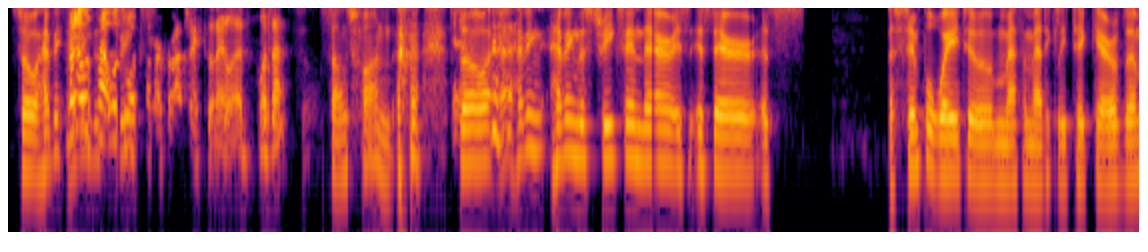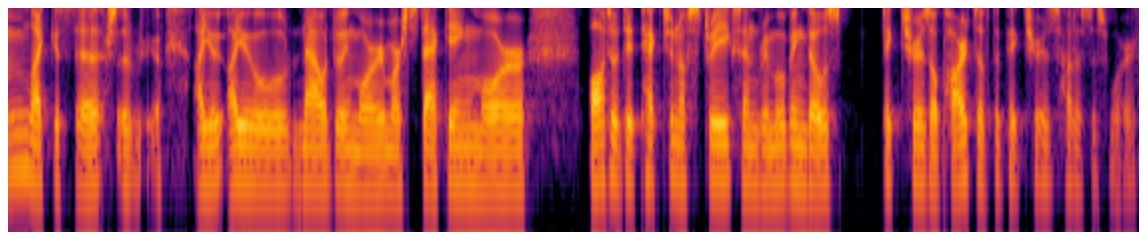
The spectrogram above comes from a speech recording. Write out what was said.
So having, that having was that was one summer project that I led. What's that? So- sounds fun. so uh, having having the streaks in there is is there a, s- a simple way to mathematically take care of them? Like is the are you are you now doing more more stacking, more auto detection of streaks and removing those pictures or parts of the pictures? How does this work?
